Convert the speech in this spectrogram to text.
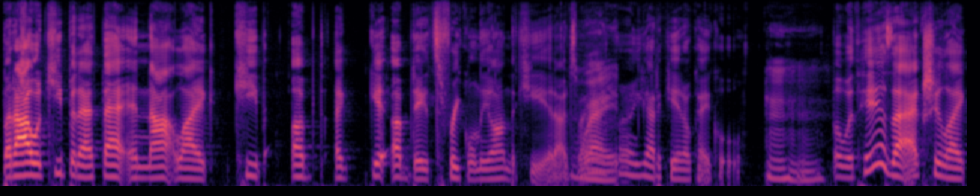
But I would keep it at that and not like keep up uh, get updates frequently on the kid. I'd just like, Right. oh, you got a kid, okay, cool. Mm-hmm. But with his, I actually like,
